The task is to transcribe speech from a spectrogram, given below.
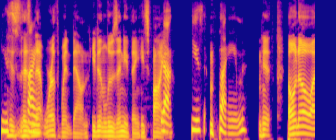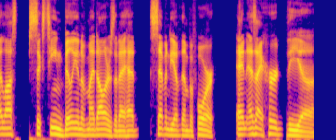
he's His his fine. net worth went down. He didn't lose anything. He's fine. Yeah, he's fine. oh no, I lost 16 billion of my dollars that I had 70 of them before. And as I heard the uh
